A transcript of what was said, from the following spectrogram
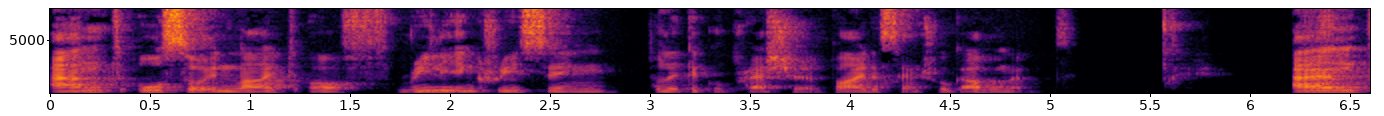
And also in light of really increasing political pressure by the central government. And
